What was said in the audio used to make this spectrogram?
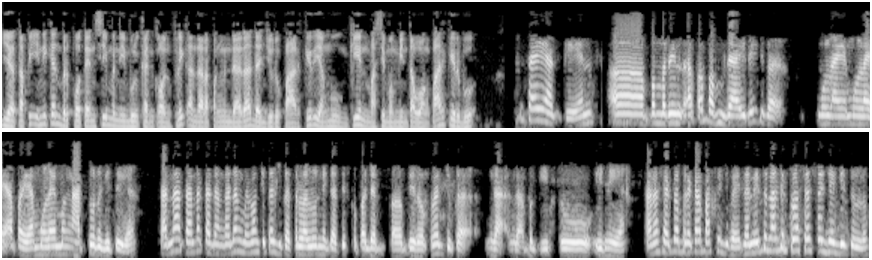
Iya, tapi ini kan berpotensi menimbulkan konflik antara pengendara dan juru parkir yang mungkin masih meminta uang parkir, Bu. Saya yakin uh, pemerintah apa Pemda ini juga mulai mulai apa ya, mulai mengatur gitu ya karena karena kadang-kadang memang kita juga terlalu negatif kepada uh, birokrat juga nggak nggak begitu ini ya. Karena saya tahu mereka pasti juga dan itu nanti proses saja gitu loh.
